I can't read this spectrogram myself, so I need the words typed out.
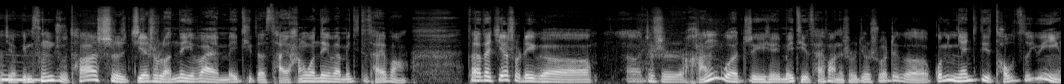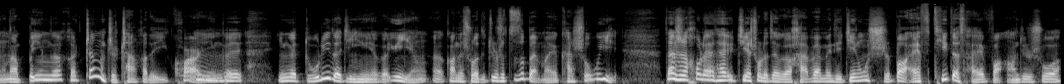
叫金森柱，他是接受了内外媒体的采韩国内外媒体的采访，大家在接触这个。呃，就是韩国这些媒体采访的时候，就是说这个国民年金的投资运营呢，不应该和政治掺和在一块儿，应该应该独立的进行一个运营。呃，刚才说的就是资本嘛，要看收益。但是后来他又接受了这个海外媒体《金融时报》FT 的采访，就是说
